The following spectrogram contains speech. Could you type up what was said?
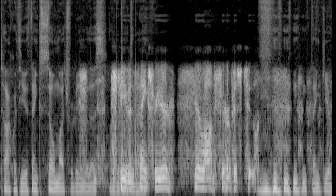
talk with you. Thanks so much for being with us. Stephen, thanks for your, your long service, too. Thank you.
